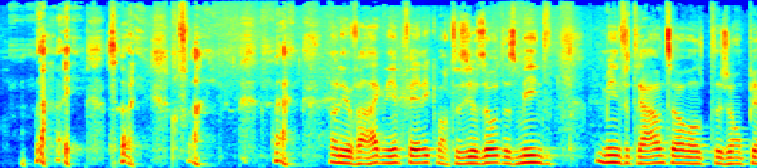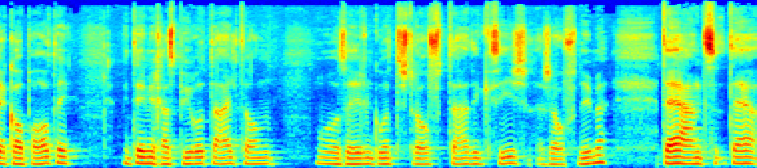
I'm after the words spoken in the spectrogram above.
Nein, sorry. Nein, das habe ich auf eigene Empfehlung gemacht. Das ist ja so, dass mein, mein Vertrauensanwalt Jean-Pierre Gabade, mit dem ich auch das Büro geteilt habe, der sehr ein guter Strafverteidiger war, er arbeitet nicht mehr, den, haben sie- den,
